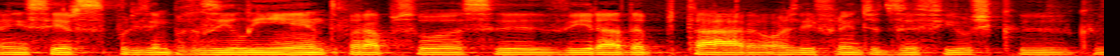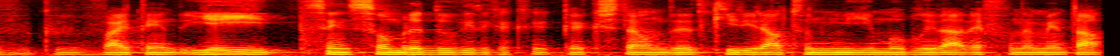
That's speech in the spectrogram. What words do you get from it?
em ser-se, por exemplo, resiliente para a pessoa se vir a adaptar aos diferentes desafios que, que, que vai tendo. E aí, sem sombra de dúvida, que, que, a questão de adquirir autonomia e mobilidade é fundamental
